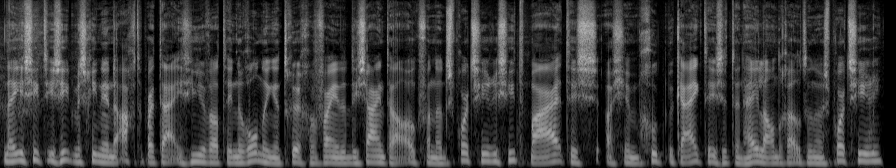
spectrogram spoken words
Nee, je ziet, je ziet misschien in de achterpartij je wat in de rondingen terug, waarvan je de designtaal ook van de sportserie ziet. Maar het is, als je hem goed bekijkt, is het een hele andere auto dan een sportserie.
